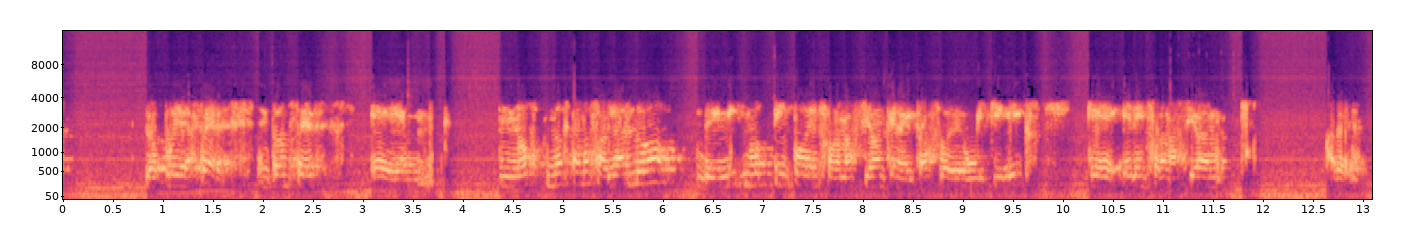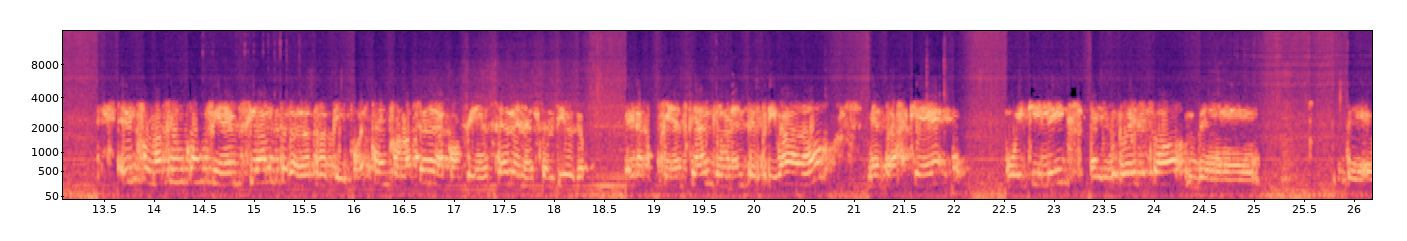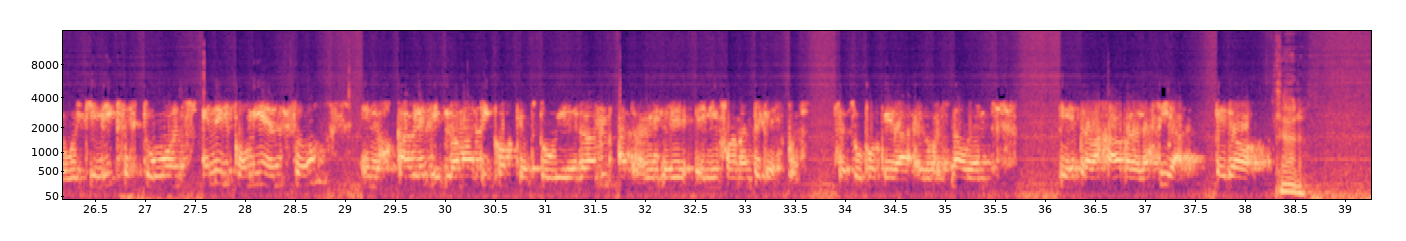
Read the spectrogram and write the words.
lo puede hacer. Entonces, eh, no, no estamos hablando del mismo tipo de información que en el caso de Wikileaks, que era información, a ver, era información confidencial, pero de otro tipo. Esta información era confidencial en el sentido de que era confidencial de un ente privado, mientras que Wikileaks, el grueso de de Wikileaks estuvo en el comienzo en los cables diplomáticos que obtuvieron a través del informante que después se supo que era Edward Snowden, que trabajaba para la CIA. Pero,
